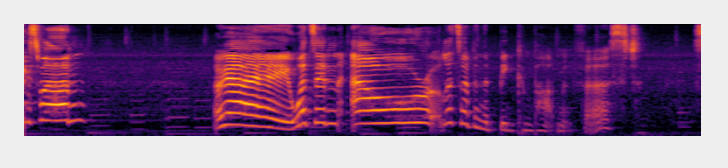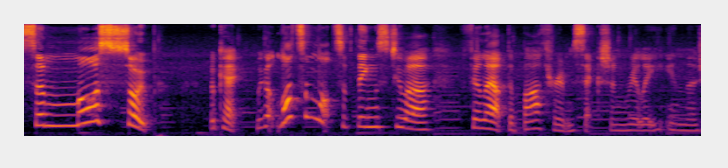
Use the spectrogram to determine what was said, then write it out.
next one. Okay, what's in our... Let's open the big compartment first. Some more soap. Okay, we got lots and lots of things to uh, fill out the bathroom section really in the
